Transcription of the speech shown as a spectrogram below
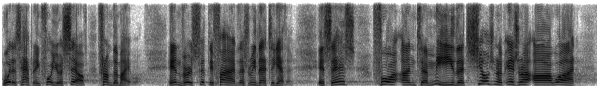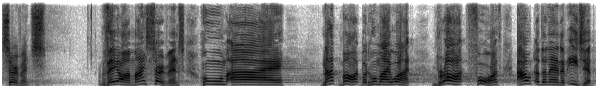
what is happening for yourself from the Bible. In verse 55, let's read that together. It says, For unto me the children of Israel are what? Servants. They are my servants, whom I not bought, but whom I what? brought forth out of the land of Egypt.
